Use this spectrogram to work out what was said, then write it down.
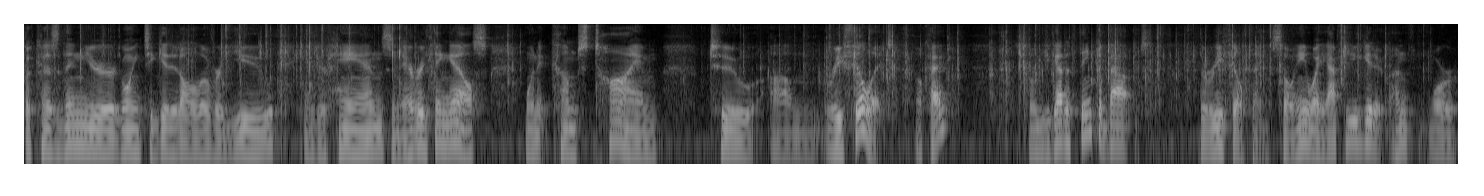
because then you're going to get it all over you and your hands and everything else when it comes time to um, refill it, okay? So you got to think about the refill thing. So anyway, after you get it or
